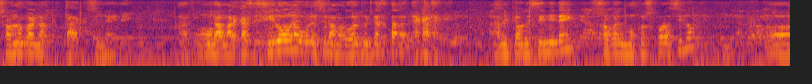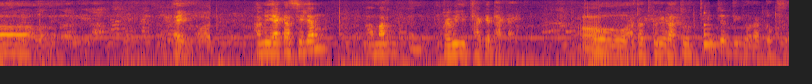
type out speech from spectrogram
স্বর্ণ গয়না তা কিছু নেয় নাই। আর ওগুলো আমার কাছে ছিল না ওগুলো ছিল আমার ওয়াইফের কাছে তারা ঢাকা থাকে। আমি কাউকে চিনি নেই সবাই মুখোশ পরা ছিল। এই আমি একা ছিলাম আমার ফ্যামিলি থাকে ঢাকায়। তো হঠাৎ করে রাত্র তিনটের দিকে ওরা ঢুকছে।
